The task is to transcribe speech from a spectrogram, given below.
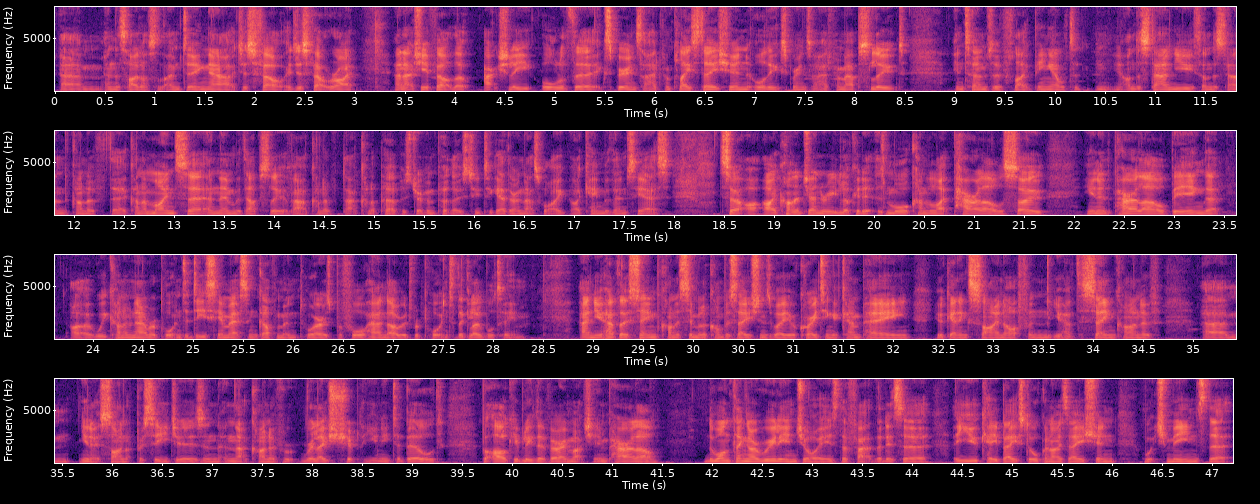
um, and the side hustle that I'm doing now, it just felt it just felt right. And actually, it felt that actually all of the experience I had from PlayStation, all the experience I had from Absolut, in terms of like being able to understand youth, understand kind of their kind of mindset, and then with Absolut about kind of that kind of purpose driven, put those two together, and that's why I, I came with NCS. So I, I kind of generally look at it as more kind of like parallels. So you know, the parallel being that uh, we kind of now report into DCMS and government, whereas beforehand I would report into the global team and you have those same kind of similar conversations where you're creating a campaign, you're getting sign off, and you have the same kind of um, you know sign off procedures and, and that kind of relationship that you need to build. But arguably, they're very much in parallel. The one thing I really enjoy is the fact that it's a, a UK based organization, which means that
